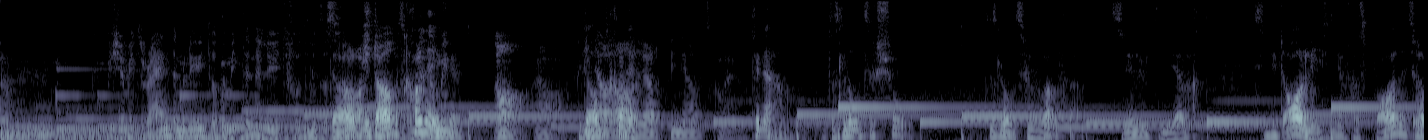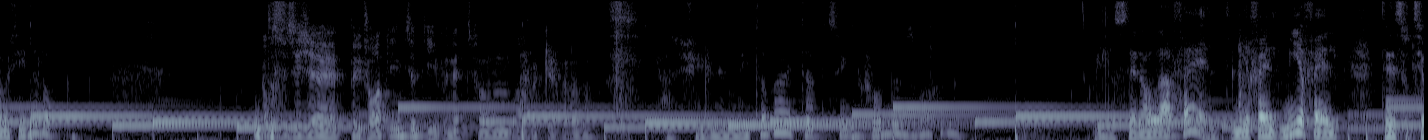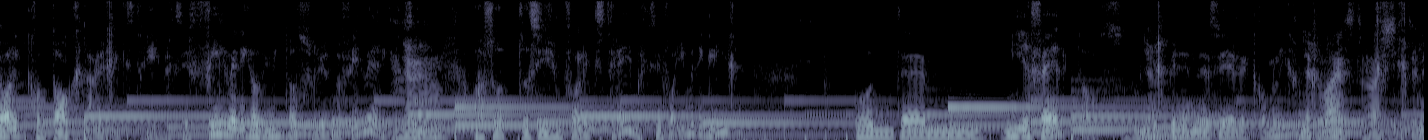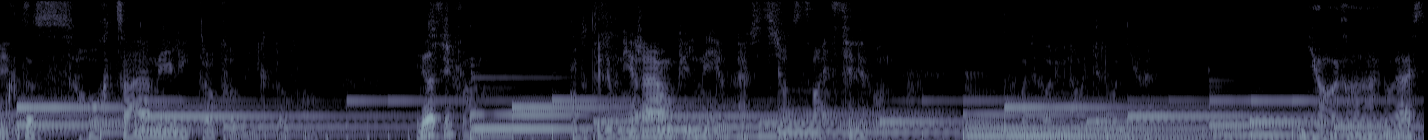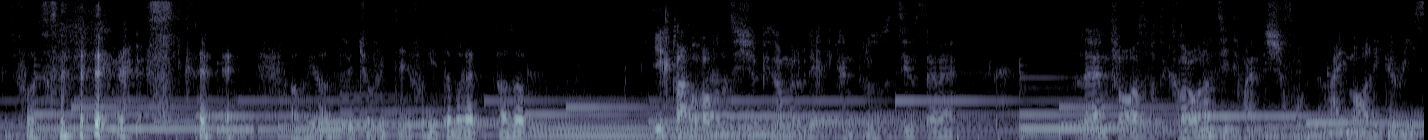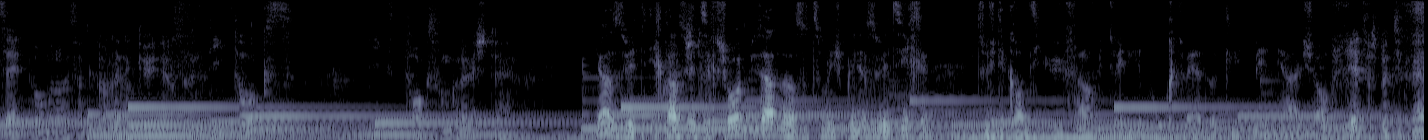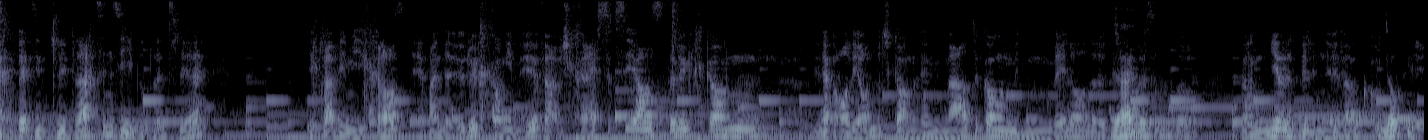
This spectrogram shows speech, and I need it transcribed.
bist du ja mit random Leuten oder mit den Leuten, die, das Ja, mit Arbeitskollegen. mit- Ah, ja. Mit Deine- Arbeitskollegen. Ah, ja, deine Arbeitskollegen. Genau, das lohnt sich schon. Das lohnt sich auf jeden Fall. Es sind nicht, einfach, es sind nicht alle, es sind einfach ein paar, die sich einmal hineinlocken. Und Aber das, es ist eine Privatinitiative, nicht vom Arbeitgeber, oder? ja, das ist irgendein Mitarbeiter, hat das irgendwie gefunden, was machen das. Weil das dann halt auch fehlt. Mir fehlt, mir fehlt der soziale Kontakt eigentlich extrem. Ich sehe viel weniger Leute als früher, noch viel weniger. Sehe- ja. Also das ist im Fall extrem. Ich sehe immer die gleichen. Und ähm, mir fehlt das. Also, Ja. Ich bin ein sehr kommunikativ. Ich weiss, du hast Ich brauche das. hoch 10 mehr Leute getroffen, als ich getroffen habe. Ja, sicher. Und du telefonierst auch viel mehr, oder hast jetzt schon das zweite Telefon? Eins davon. Aber ja, es wird schon viel telefoniert. Aber äh, also, Ich glaube auf jeden Fall, das ist etwas, was wir richtig rausziehen aus dieser Lernphase von der Corona-Zeit. Ich meine, das ist schon ein einmaliger Reset, den wir uns da können gönnen Oder ein Detox. Detox vom Größten. ja, es wird, ich glaube, es wird sich schon etwas ändern. Also zum Beispiel, also es wird sicher, zum Beispiel die ganze ÖV wird weniger arbeiten. Jetzt hast du plötzlich gemerkt, dort sind die Leute recht sensibel plötzlich. ja? Ich glaube, irgendwie krass. Ich meine, der Rückgang im ÖV war krasser als der Rückgang. Die sind alle anders gegangen. Sie sind mit dem Auto gegangen, mit dem Velo oder zu Ja. Fuß oder so. Aber niemand will in den ÖV gehen. Logisch.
